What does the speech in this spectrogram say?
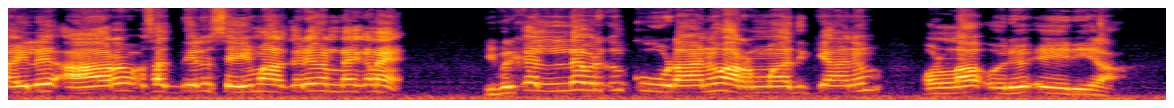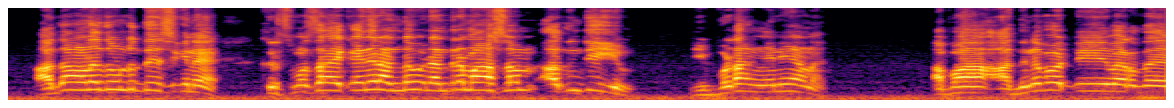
അതിൽ ആറ് സദ്യയിലും സെയിം ആൾക്കാർ കണ്ടേക്കണേ. ഇവർക്ക് എല്ലാവർക്കും കൂടാനും അർമാദിക്കാനും ഉള്ള ഒരു ഏരിയ അതാണ് ഇതുകൊണ്ട് ഉദ്ദേശിക്കുന്നത് ക്രിസ്മസ് ആയി കഴിഞ്ഞാൽ രണ്ട് രണ്ടര മാസം അതും ചെയ്യും. ഇവിടെ അങ്ങനെയാണ്. അപ്പൊ അതിനെ പറ്റി വെറുതെ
